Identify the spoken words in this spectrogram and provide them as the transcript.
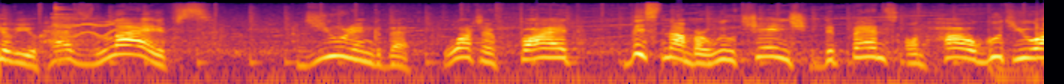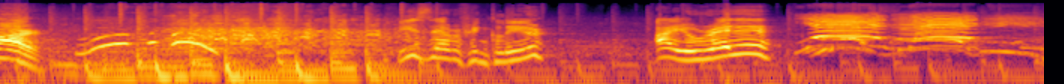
Each of you has lives. During the water fight, this number will change depends on how good you are. Is everything clear? Are you ready? Yes, Daddy!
